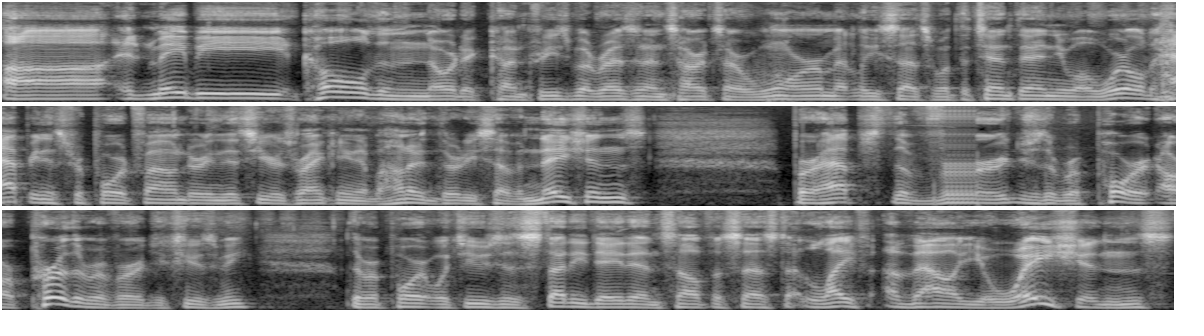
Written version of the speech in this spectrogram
Uh, it may be cold in the Nordic countries, but residents' hearts are warm. At least that's what the 10th annual World Happiness Report found during this year's ranking of 137 nations. Perhaps the Verge, the report, or per the Verge, excuse me, the report which uses study data and self-assessed life evaluations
